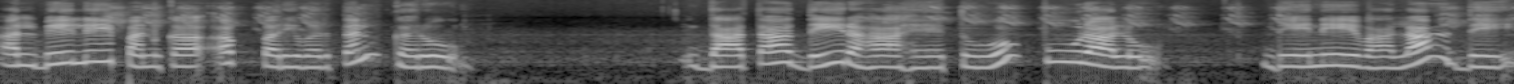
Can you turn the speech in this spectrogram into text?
अलबेलेपन का अब परिवर्तन करो। दाता दे रहा है तो पूरा लो। देने वाला दे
